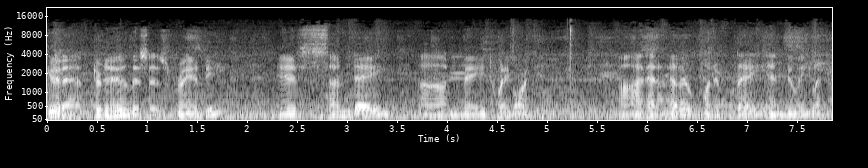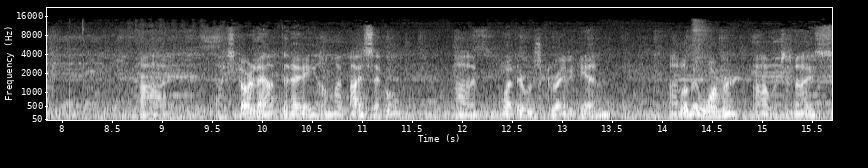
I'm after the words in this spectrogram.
Good afternoon. This is Randy. It's Sunday, uh, May 24th. Uh, I've had another wonderful day in New England. Uh, I started out today on my bicycle. Uh, weather was great again, a little bit warmer, uh, which is nice.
